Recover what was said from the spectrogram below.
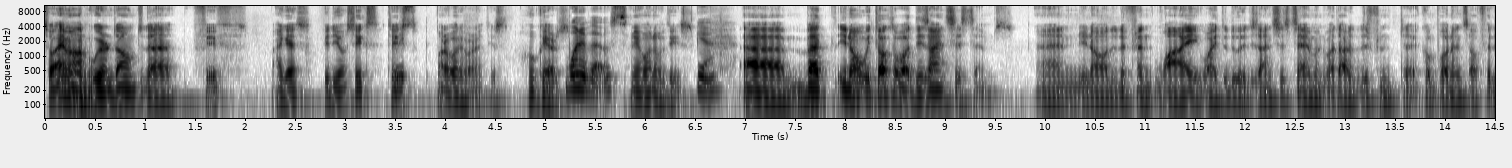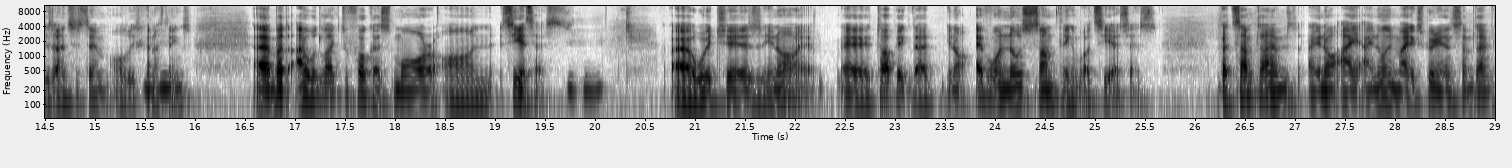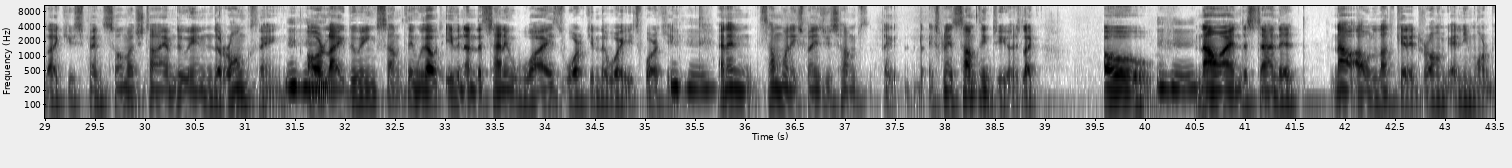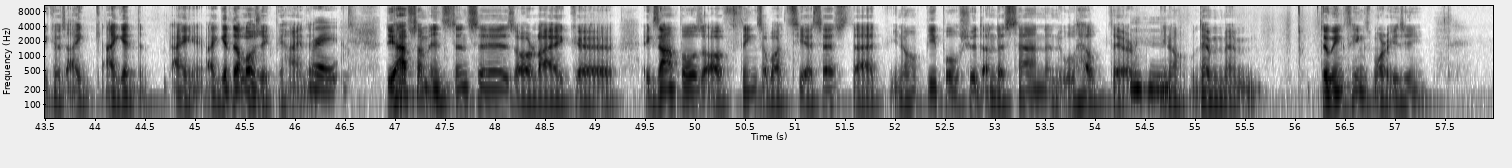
So Ayman, we're down to the fifth, I guess, video, sixth, sixth, we, whatever it is. Who cares? One of those. Yeah, one of these. Yeah. Um, but you know, we talked about design systems and you know the different why why to do a design system and what are the different uh, components of a design system, all these kind mm-hmm. of things. Uh, but I would like to focus more on CSS. Mm-hmm. Uh, which is you know a, a, topic that you know everyone knows something about css but sometimes you know I, I know in my experience sometimes like you spend so much time doing the wrong thing mm-hmm. or like doing something without even understanding why it's working the way it's working mm-hmm. and then someone explains you some like, explains something to you it's like oh mm-hmm. now i understand it now i will not get it wrong anymore because i i get the, I, I get the logic behind it right do you have some instances or like uh, examples of things about css that you know people should understand and will help their mm-hmm. you know them um, doing things more easy?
